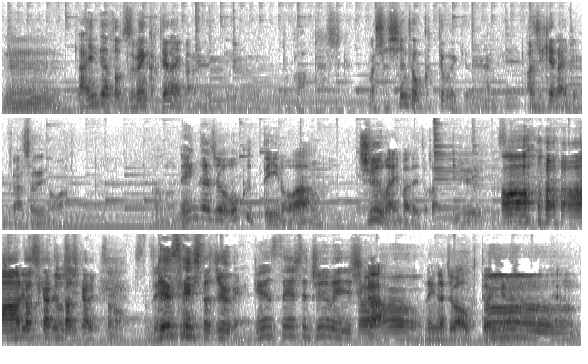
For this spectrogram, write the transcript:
みうたい LINE だと図面描けないからねっていうとか、まあ、写真で送ってもいいけどね。味気ないというかそういうのは。あの年賀状送っていいのは10枚までとかっていうあー。あー確かに確かに。その厳選した10名。厳選して10名にししか年賀状は送ってはいけない。うん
